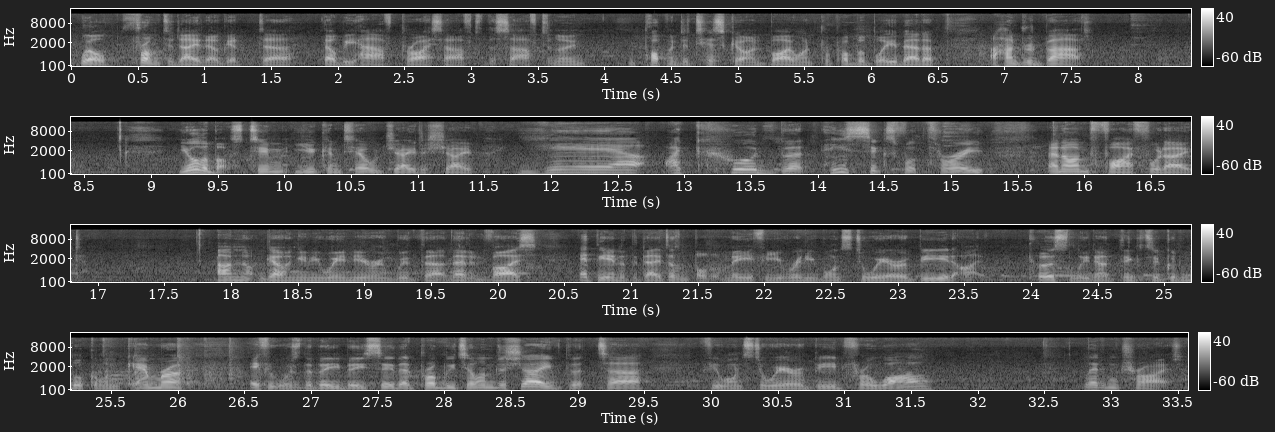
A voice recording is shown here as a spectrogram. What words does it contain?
well, from today they'll get uh, they'll be half price after this afternoon. Pop into Tesco and buy one for probably about a, a hundred baht. You're the boss, Tim. You can tell Jay to shave. Yeah, I could, but he's six foot three, and I'm five foot eight. I'm not going anywhere near him with uh, that advice. At the end of the day, it doesn't bother me if he really wants to wear a beard. I personally don't think it's a good look on camera. If it was the BBC, they'd probably tell him to shave, but uh, if he wants to wear a beard for a while, let him try it.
